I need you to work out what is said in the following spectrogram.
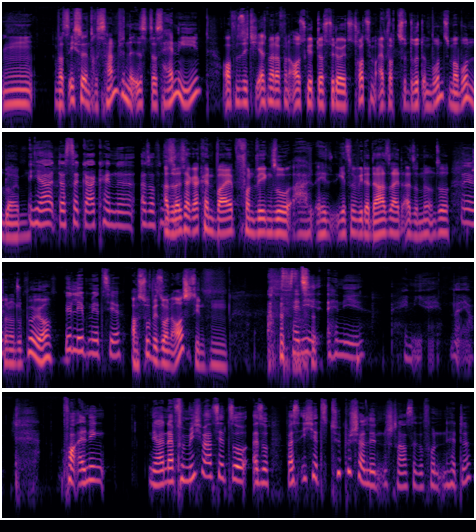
mh, was ich so interessant finde, ist, dass Henny offensichtlich erstmal davon ausgeht, dass die da jetzt trotzdem einfach zu dritt im Wohnzimmer wohnen bleiben. Ja, dass da gar keine, also, Also da ist ja gar kein Vibe von wegen so, ah, hey, jetzt wo ihr wieder da seid, also ne und so, Nee. sondern so, ja, ja, wir leben jetzt hier. ach so, wir sollen ausziehen. Hm. Henny, Henny, Henny, ey. Naja. Vor allen Dingen, ja, na, für mich war es jetzt so, also, was ich jetzt typischer Lindenstraße gefunden hätte,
